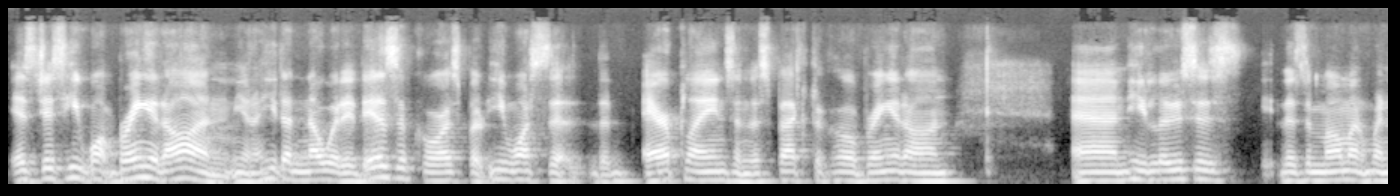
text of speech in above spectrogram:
it's just he won't bring it on. You know, he doesn't know what it is, of course, but he wants the the airplanes and the spectacle, bring it on. And he loses. There's a moment when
